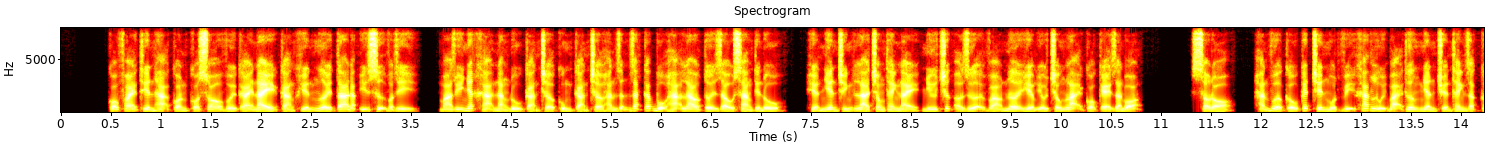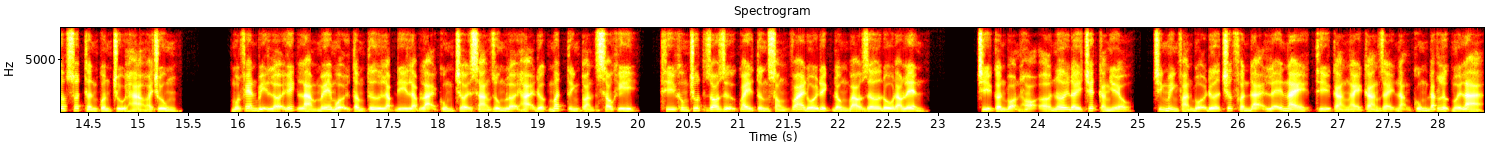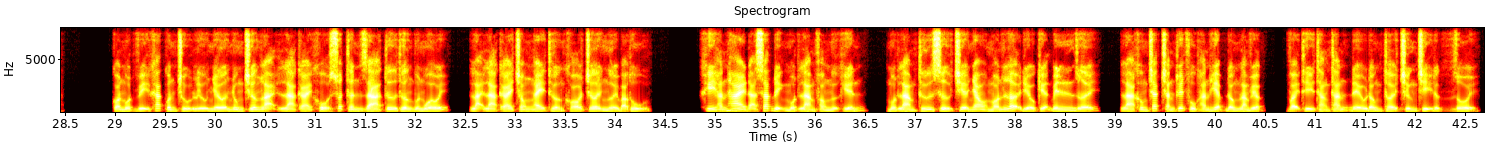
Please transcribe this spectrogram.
Có phải thiên hạ còn có so với cái này càng khiến người ta đắc ý sự vật gì, mà duy nhất khả năng đủ cản trở cùng cản trở hắn dẫn dắt các bộ hạ lao tới giàu sang tiền đồ, hiển nhiên chính là trong thành này như trước ở dựa vào nơi hiểm yếu chống lại có kẻ gian bọn. Sau đó, hắn vừa cấu kết trên một vị khác lùi bại thương nhân chuyển thành giặc cướp xuất thân quân chủ hà hoài trung một phen bị lợi ích làm mê mội tâm tư lặp đi lặp lại cùng trời sáng dùng lợi hại được mất tính toán sau khi, thì không chút do dự quay từng sóng vai đối địch đồng bào dơ đồ đao lên. Chỉ cần bọn họ ở nơi đây chết càng nhiều, chính mình phản bội đưa trước phần đại lễ này thì càng ngày càng dày nặng cùng đắc lực mới là. Còn một vị khác quân chủ lưu nhớ nhung trương lại là cái khổ xuất thân giả tư thương buôn muối, lại là cái trong ngày thường khó chơi người bảo thủ. Khi hắn hai đã xác định một làm phòng ngự khiến, một làm thứ sử chia nhau món lợi điều kiện bên dưới, là không chắc chắn thuyết phục hắn hiệp đồng làm việc, vậy thì thẳng thắn đều đồng thời trừng trị được rồi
